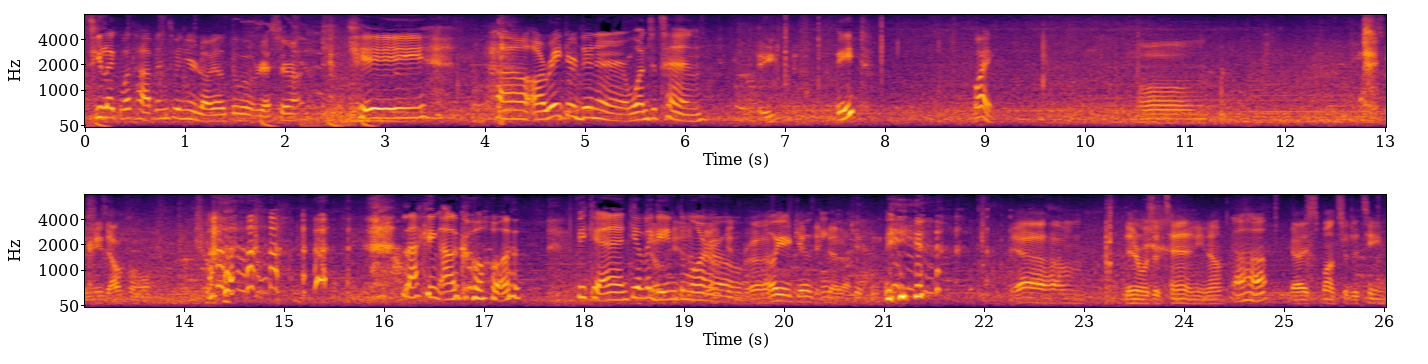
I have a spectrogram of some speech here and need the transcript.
See, like what happens when you're loyal to a restaurant. Okay, how? I'll rate your dinner one to ten. Eight. Eight? Why? Um. It needs alcohol. Lacking alcohol. We can't. You have a game tomorrow. joking, bro. oh, you're joking. You're joking. Yeah. Um. Dinner was a ten. You know. uh huh. Guys sponsored the team.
